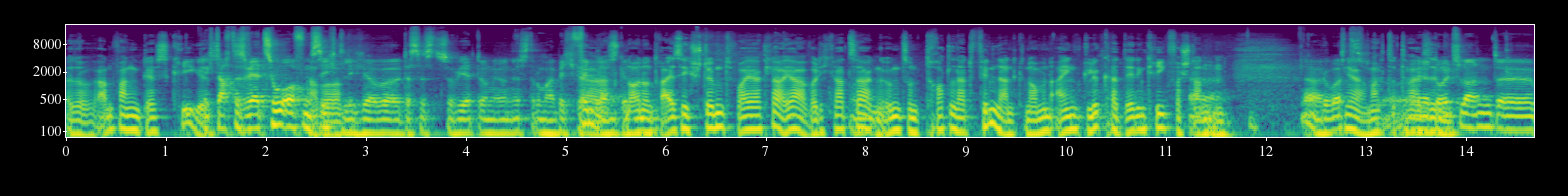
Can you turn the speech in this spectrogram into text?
also Anfang des Krieges. Ich dachte, es wäre zu offensichtlich, aber, dass es die Sowjetunion ist, darum habe ich Ja, Finnland dass genommen. 39 stimmt, war ja klar. Ja, wollte ich gerade sagen. Irgend so ein Trottel hat Finnland genommen. Ein Glück hat der den Krieg verstanden. Ja, du warst Ja, macht total äh, Sinn. Deutschland. Äh,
